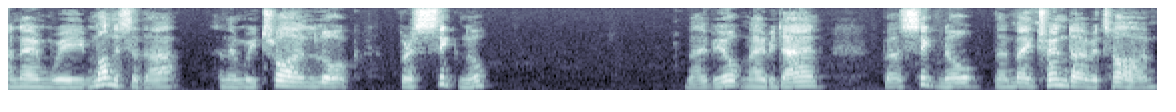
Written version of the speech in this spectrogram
and then we monitor that, and then we try and look for a signal, maybe up, maybe down, but a signal that may trend over time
